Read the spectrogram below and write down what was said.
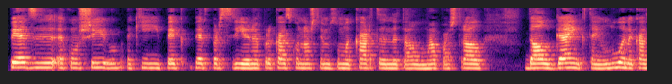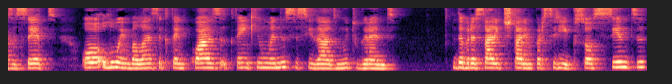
pede aconchego, aqui pede parceria, não é? Por acaso, quando nós temos uma carta natal no mapa astral de alguém que tem lua na casa 7 ou lua em balança que tem quase, que tem aqui uma necessidade muito grande de abraçar e de estar em parceria, que só se sente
